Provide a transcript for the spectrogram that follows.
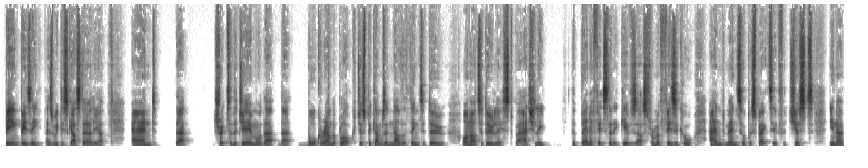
being busy, as we discussed earlier, and that trip to the gym or that that walk around the block just becomes another thing to do on our to-do list. But actually, the benefits that it gives us from a physical and mental perspective are just, you know,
